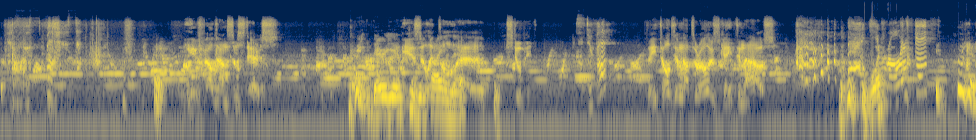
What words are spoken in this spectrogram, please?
It's suspicious. He fell down some stairs. there he is. He's is a little there. uh, stupid. Stupid? He told him not to roller skate in the house. what? Roller skates? His face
